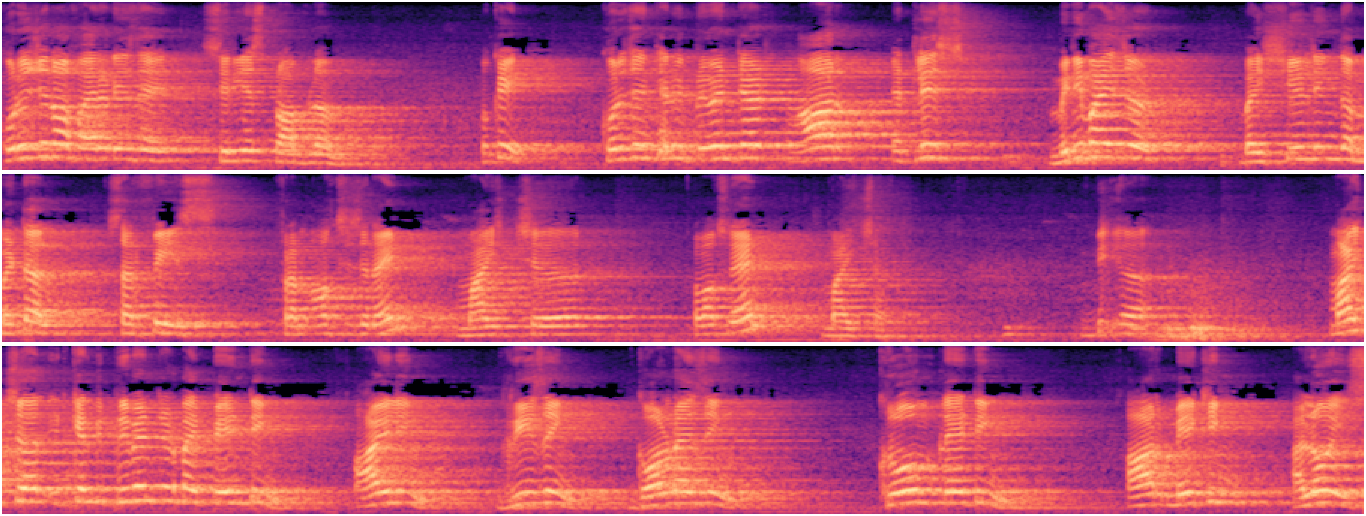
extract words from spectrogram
corrosion of iron is a serious problem. Okay, corrosion can be prevented or at least minimized by shielding the metal surface from oxygen and moisture. From oxygen and moisture. Be, uh, moisture it can be prevented by painting, oiling, greasing, galvanizing, chrome plating, or making alloys.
